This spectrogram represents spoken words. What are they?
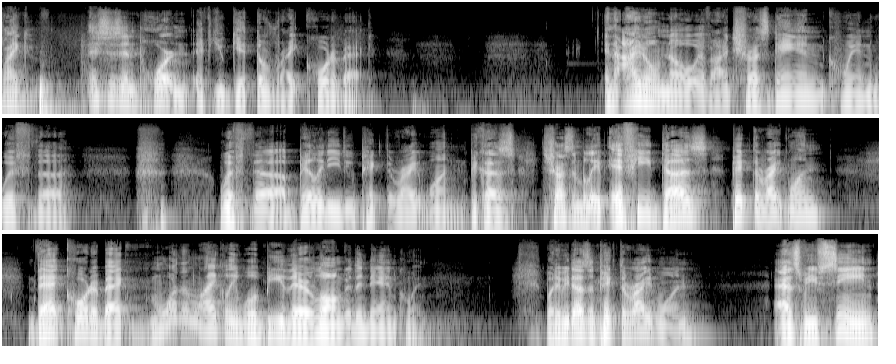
Like this is important if you get the right quarterback. And I don't know if I trust Dan Quinn with the with the ability to pick the right one because trust and believe if he does pick the right one, that quarterback more than likely will be there longer than Dan Quinn. But if he doesn't pick the right one, as we've seen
